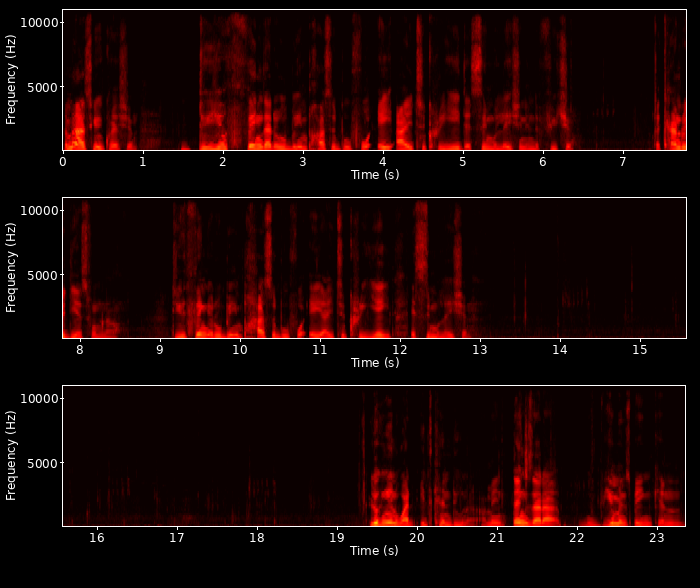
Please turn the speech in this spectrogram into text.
Let me ask you a question. Do you think that it will be impossible for ai to create a simulation in the future like 100 years from now do you think it will be impossible for ai to create a simulation looking at what it can do now. I mean, things that are humans being can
